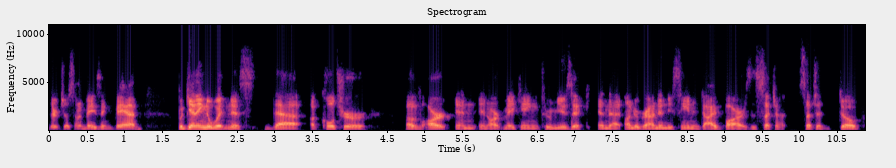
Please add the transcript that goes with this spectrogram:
they're just an amazing band. But getting to witness that a culture of art and, and art making through music and that underground indie scene and dive bars is such a such a dope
